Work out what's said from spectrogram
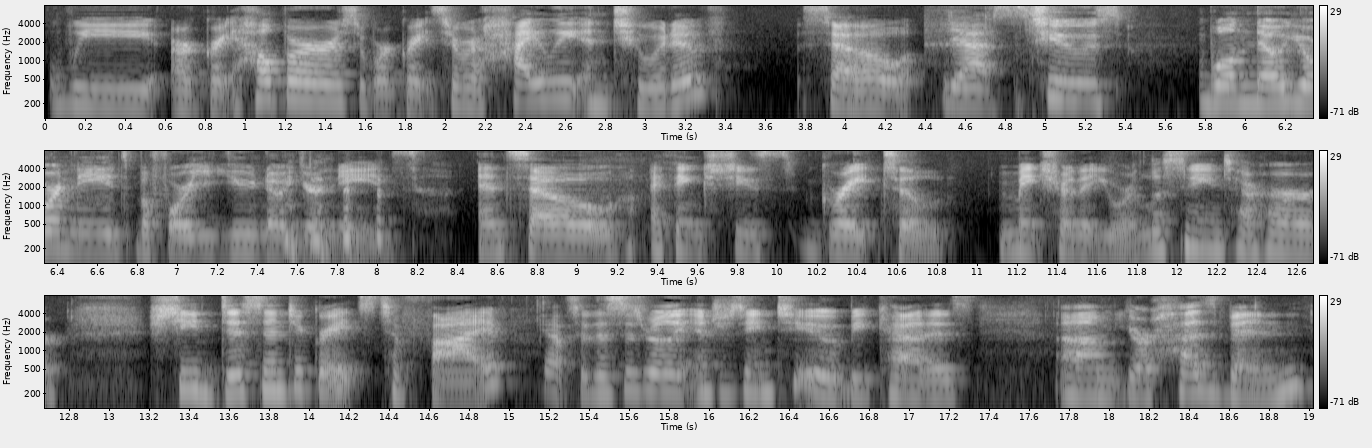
we are great helpers. We're great. So we're highly intuitive. So Yes. twos will know your needs before you know your needs. And so I think she's great to make sure that you are listening to her. She disintegrates to five. Yep. So this is really interesting too because um, your husband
